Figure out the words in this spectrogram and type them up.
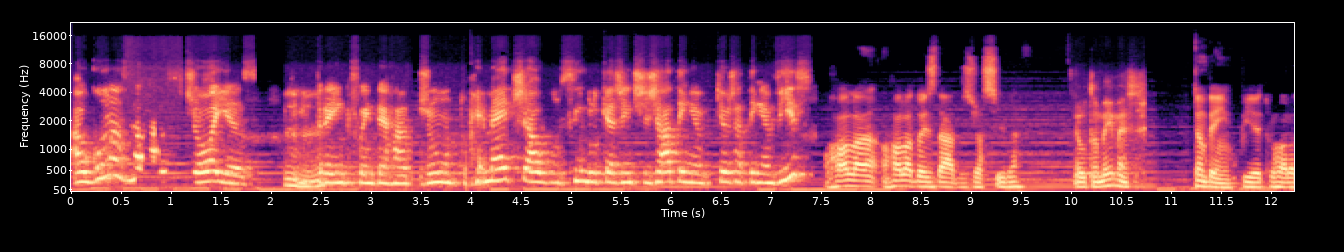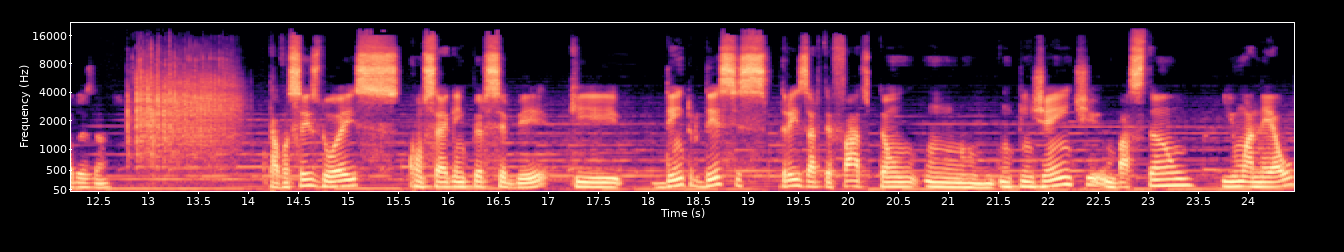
Algumas das joias do Uhum. trem que foi enterrado junto remete a algum símbolo que a gente já tenha, que eu já tenha visto. Rola, rola dois dados, Jacira. Eu também, mestre. Também, Pietro rola dois dados. Tá, vocês dois conseguem perceber que dentro desses três artefatos estão um, um pingente, um bastão e um anel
